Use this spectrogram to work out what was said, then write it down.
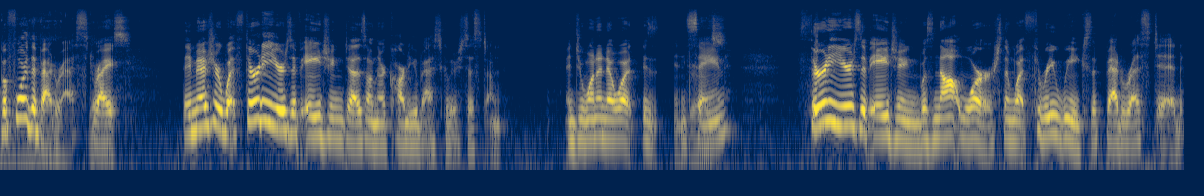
before the bed rest, right? They measure what 30 years of aging does on their cardiovascular system. And do you want to know what is insane? Yes. 30 years of aging was not worse than what three weeks of bed rest did.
